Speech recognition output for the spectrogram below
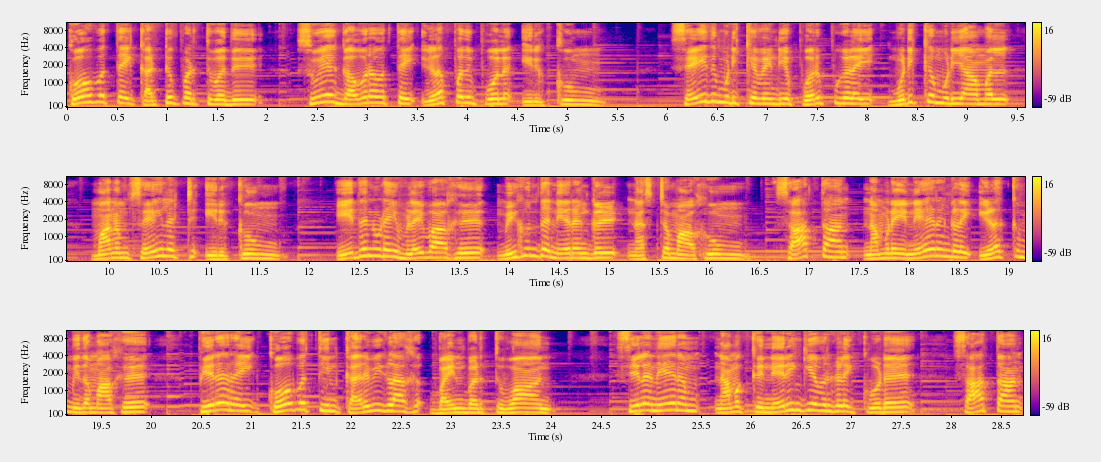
கோபத்தை கட்டுப்படுத்துவது சுய கௌரவத்தை இழப்பது போல இருக்கும். செய்து முடிக்க வேண்டிய பொறுப்புகளை முடிக்க முடியாமல் மனம் செயலற்று இருக்கும். இதனுடைய விளைவாக மிகுந்த நேரங்கள் நஷ்டமாகும். சாத்தான் நம்முடைய நேரங்களை இழக்கும் விதமாக பிறரை கோபத்தின் கருவிகளாக பயன்படுத்துவான். சில நேரம் நமக்கு நெருங்கியவர்களை கூட சாத்தான்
